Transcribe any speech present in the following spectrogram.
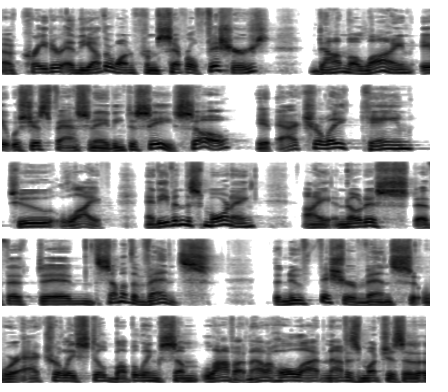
uh, crater and the other one from several fissures down the line. It was just fascinating to see. So it actually came to life. And even this morning, I noticed that uh, some of the vents, the new fissure vents, were actually still bubbling some lava. Not a whole lot, not as much as uh,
